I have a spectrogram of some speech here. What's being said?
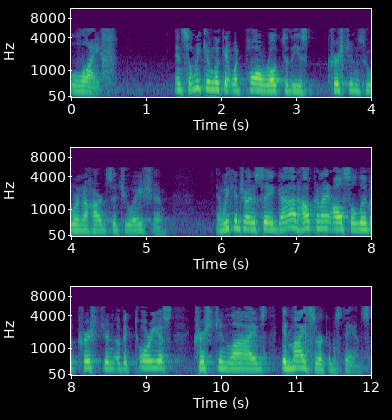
life. And so we can look at what Paul wrote to these Christians who were in a hard situation. And we can try to say, God, how can I also live a Christian, a victorious Christian lives in my circumstance?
